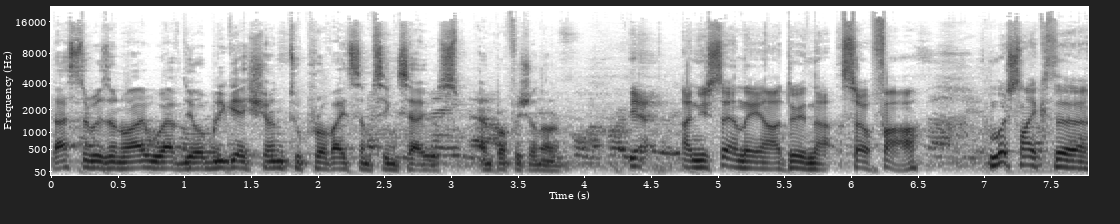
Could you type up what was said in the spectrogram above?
That's the reason why we have the obligation to provide something serious and professional. Yeah, and you certainly are doing that so far. Much like the,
